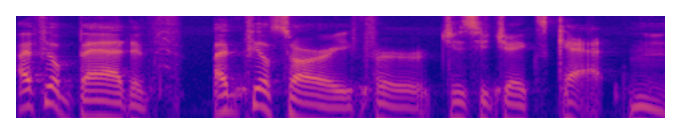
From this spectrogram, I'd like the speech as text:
I feel bad if I'd feel sorry for Jizzy Jake's cat. Hmm.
